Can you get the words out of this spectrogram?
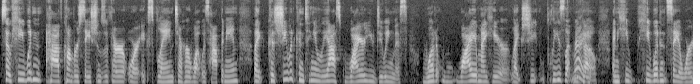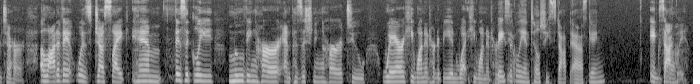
So he wouldn't have conversations with her or explain to her what was happening. Like cuz she would continually ask, "Why are you doing this? What why am I here? Like she please let me Right. go." And he he wouldn't say a word to her. A lot of it was just like him physically moving her and positioning her to where he wanted her to be and what he wanted her to do. Basically, until she stopped asking. Exactly. Oh.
